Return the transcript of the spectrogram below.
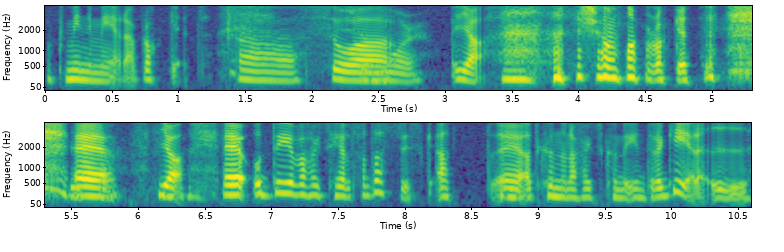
och minimera blocket. Ja, Så, show more. ja, show more-blocket. Eh, ja, eh, och det var faktiskt helt fantastiskt att, eh, Mm. att kunderna faktiskt kunde interagera i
